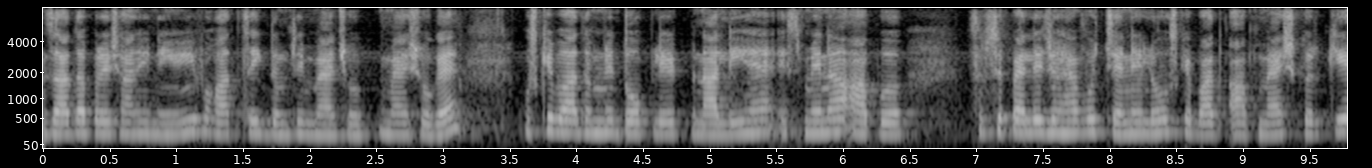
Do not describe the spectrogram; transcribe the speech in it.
ज़्यादा परेशानी नहीं हुई, वो हाथ से एकदम से मैच हो, मैश हो गए। उसके बाद हमने दो प्लेट बना ली हैं। इसमें ना आप सबसे पहले जो है वो चने लो, उसके बाद आप मैश करके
